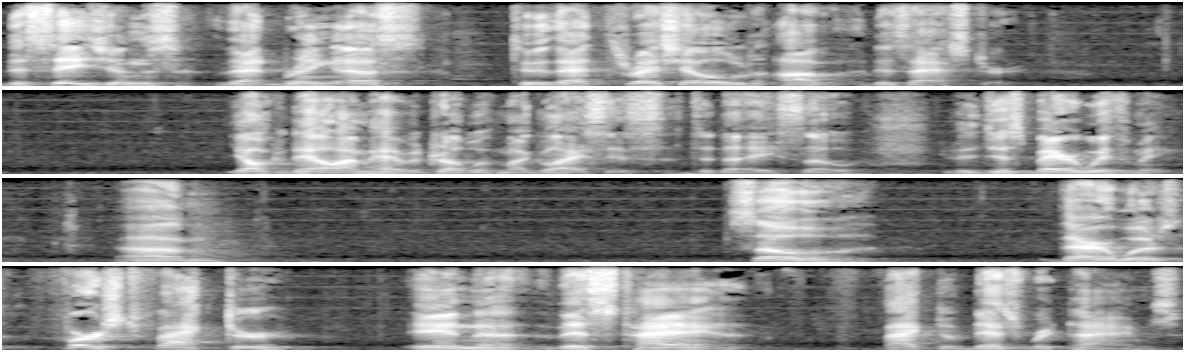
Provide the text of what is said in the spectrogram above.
decisions that bring us to that threshold of disaster. Y'all can tell I'm having trouble with my glasses today, so just bear with me. Um, so there was first factor in this time fact of desperate times.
